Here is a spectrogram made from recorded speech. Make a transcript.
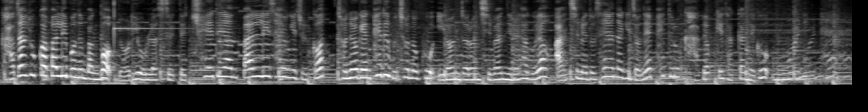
가장 효과 빨리 보는 방법 열이 올랐을 때 최대한 빨리 사용해줄 것 저녁엔 패드 붙여놓고 이런저런 집안일을 하고요. 아침에도 세안하기 전에 패드로 가볍게 닦아내고 morning 팩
